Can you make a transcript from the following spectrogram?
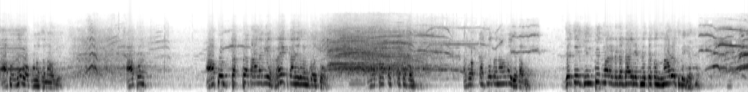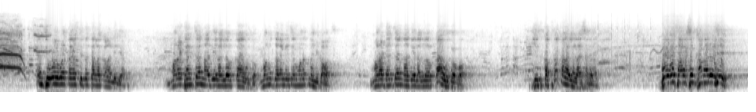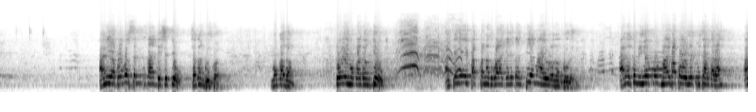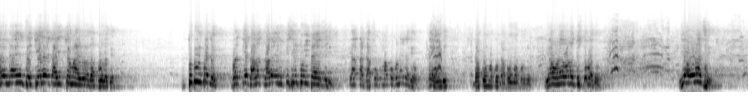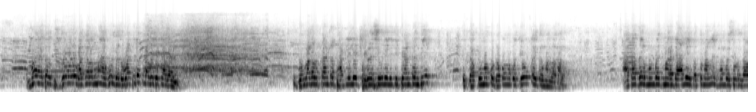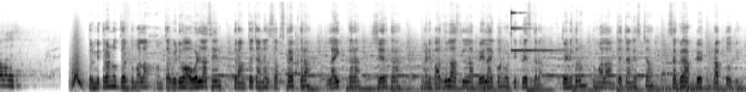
आपण नाही बा कोणाचं नाव घे आपण आपण टप्प्यात आला की राईट कार्यक्रम करतो. आपला कसल्याचं नाव नाही घेत आपण. ज्याचे गिनतीच मराठ्याचा डायरेक्ट नाही त्याचं नावच मी घेत नाही. त्यांची वळवळ काय असते तर त्याला कळालेली आहे. मराठ्यांच्या नादी लागल्यावर काय होतं? मनोज जरांगेच्या म्हणत नाही मी कावाच. मराठ्यांच्या नादी लागल्यावर काय होतं बा हे कचका कळालेला आहे सगळ्या बोगस आरक्षण खाणारे हे. आणि या बोगस समितीचा अध्यक्ष त्यो छगन भुजबळ. मुकादम. टोळे मुकादम त्यो. आणि त्याने पाच पन्नास गोळा केले तर ते महाविरोधात बोलले. अरे तुम्ही एक माय बापावर एक विचार करा. अरे मी केलंय का इतक्या महाविरोधात बोलत तुटून पडले. बरं ते झालं झालं तिसरी टोळी तयार केली. ते आता डाकू नको नाही का देऊ दे हंडी. डाकू मको डाकू मको देऊ एवढा एवढा दिसतो का देऊ एवढाच आहे. मग आता जवळ भाग्याला माझ्या गुडघ्याचं वाटीलाच लागत होता गाडी डोंगाडावर पॅन्ट फाटलेले ठिगळ शिवलेली ती पॅन्ट आणि ती ढकू नको ढकू नको तेव काही तर म्हणला मला. आता जर मुंबईत मराठी आले तर तुम्हाला नाही मुंबई सोडून जावं लागायचं? तर मित्रांनो जर तुम्हाला आमचा व्हिडिओ आवडला असेल तर आमचं चॅनल सबस्क्राईब करा लाईक करा शेअर करा आणि बाजूला असलेला बेल आयकॉनवरती प्रेस करा जेणेकरून तुम्हाला आमच्या चॅनेल्सच्या सगळ्या अपडेट्स प्राप्त होतील.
